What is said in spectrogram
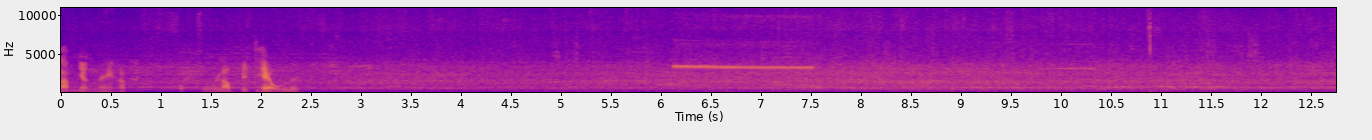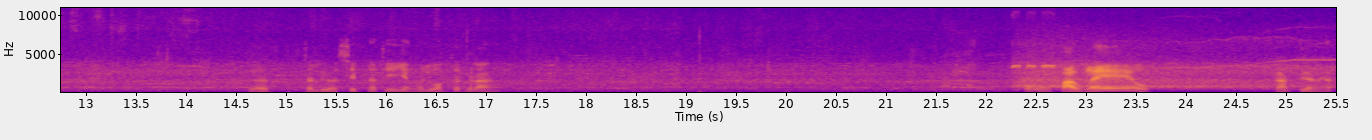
ล้ำยังไงครับ โอ้โห ล้ำเป็นแถวเลยเหลือ จะเหลือสิบนาทียังไม่รวมต้นเวลาโอ้โหฟาวแล้ว การเตือนนะครับ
